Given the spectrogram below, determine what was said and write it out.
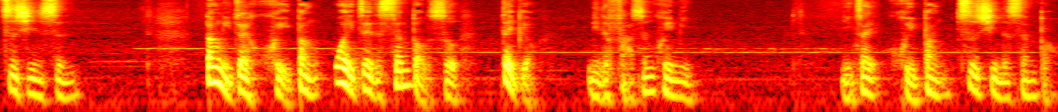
自信身。当你在毁谤外在的三宝的时候，代表你的法身慧命；你在毁谤自信的三宝，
